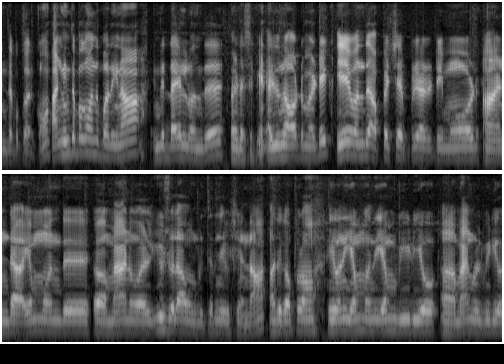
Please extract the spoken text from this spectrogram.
இந்த பக்கம் இருக்கும். அண்ட் இந்த பக்கம் வந்து பார்த்தீங்கன்னா இந்த டயல் வந்து செகண்ட் இது வந்து ஆட்டோமேட்டிக் ஏ வந்து aperture priority mode and M வந்து uh, மேனுவல் யூஸ்வலாக உங்களுக்கு தெரிஞ்ச விஷயம் தான் அதுக்கப்புறம் இது வந்து எம் வந்து M video manual video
